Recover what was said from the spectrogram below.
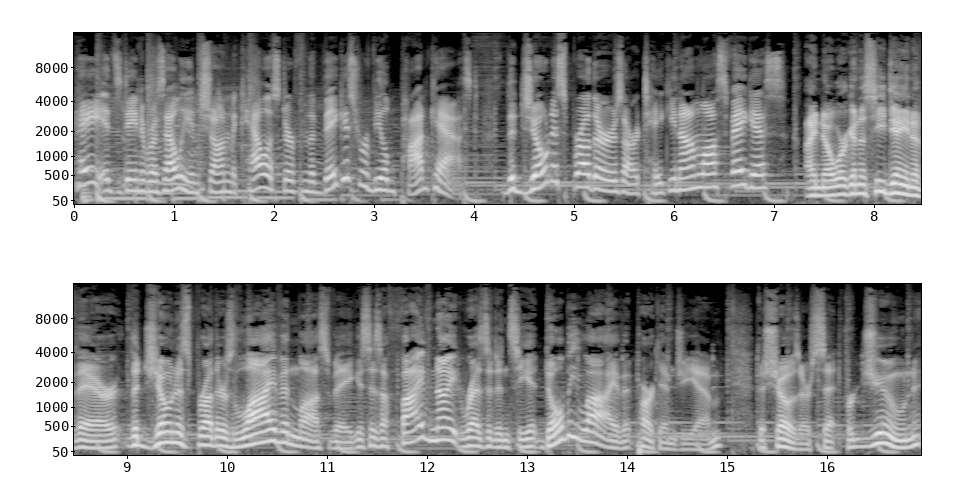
Hey, it's Dana Roselli and Sean McAllister from the Vegas Revealed podcast. The Jonas Brothers are taking on Las Vegas. I know we're going to see Dana there. The Jonas Brothers Live in Las Vegas is a five night residency at Dolby Live at Park MGM. The shows are set for June.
